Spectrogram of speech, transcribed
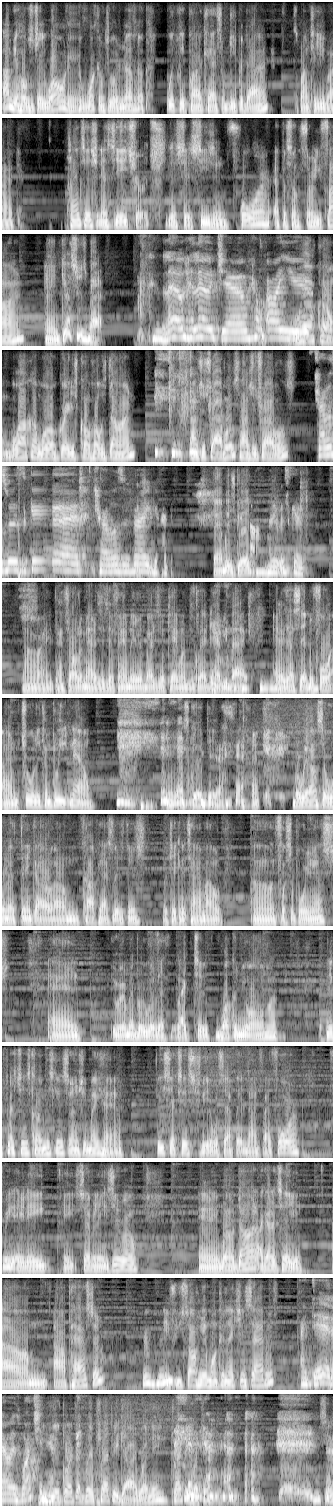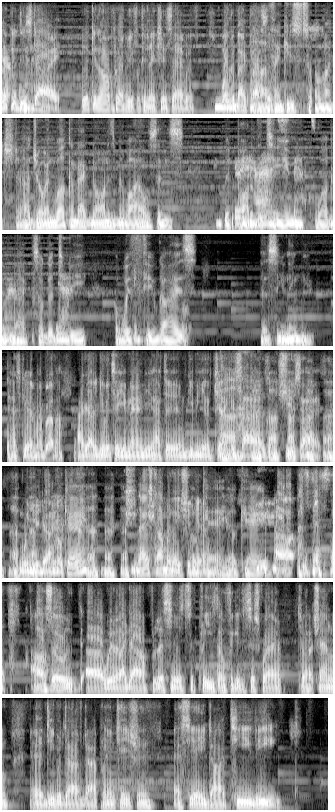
I'm your host, Jay Wald, and welcome to another weekly podcast of Deeper Dive, sponsored to you by Plantation SDA Church. This is season four, episode 35. And guess who's back? Hello, hello, Joe. How are you? Welcome, welcome, world greatest co host, Dawn. How's your travels? How's your travels? Travels was good. Travels was very good. Family's good? Oh, but it was good. All right. That's all that matters is the family. Everybody's okay. I'm just glad to have you back. And as I said before, I'm truly complete now. And that's good, yeah. but we also want to thank our um, listeners for taking the time out uh, for supporting us. And remember, we would like to welcome you all. Any questions, comments, concerns you may have, please text us via WhatsApp at 954 388 8780. And well, Dawn, I got to tell you, um, our pastor, Mhm. if you saw him on Connection Sabbath, I did. I was watching he it. looked like a very preppy guy, wasn't he? Preppy looking. So look at this guy, looking all preppy for Connection Sabbath. Welcome back, Uh, Pastor. thank you so much, uh, Joe, and welcome back, Dawn. It's been a while since you've been It part of the team. It has been Welcome a back. So good Yeah. to be with you guys this evening. That's good, my brother. I got to give it to you, man. You have to give me your jacket size and shoe size when you're done, okay? Nice combination there. okay, okay. Uh, also, uh, we would like our listeners to please don't forget to subscribe to our channel at deeperdive.plantation.sda.tv.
